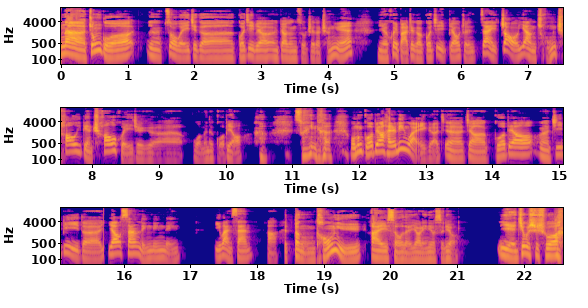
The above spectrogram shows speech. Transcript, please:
那中国嗯作为这个国际标标准组织的成员，也会把这个国际标准再照样重抄一遍，抄回这个我们的国标。所以呢，我们国标还有另外一个呃叫国标嗯 GB 的幺三零零零一万三啊，等同于 ISO 的幺零六四六。也就是说，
